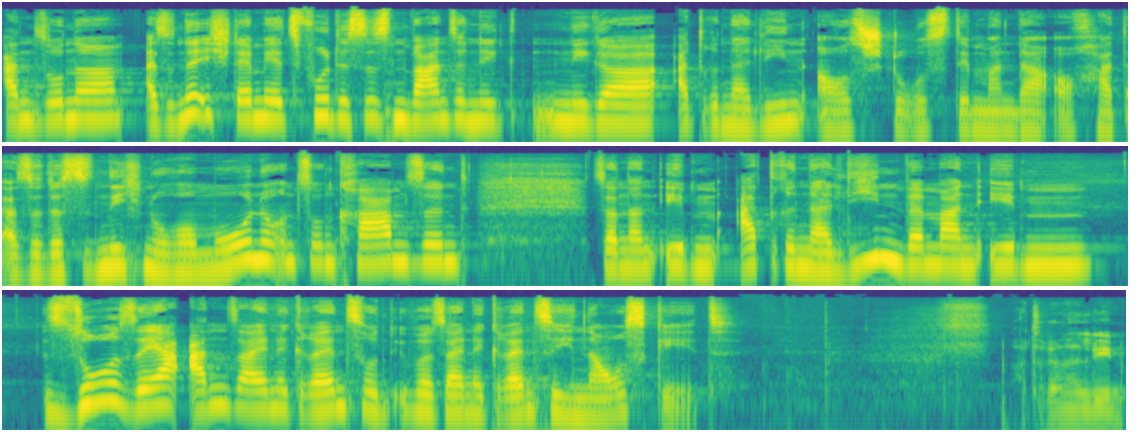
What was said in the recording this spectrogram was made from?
an so einer, also ne, ich stelle mir jetzt vor, das ist ein wahnsinniger Adrenalinausstoß, den man da auch hat. Also dass es nicht nur Hormone und so ein Kram sind, sondern eben Adrenalin, wenn man eben so sehr an seine Grenze und über seine Grenze hinausgeht. Adrenalin.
